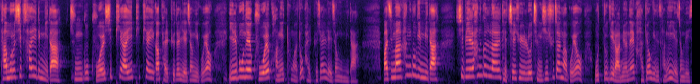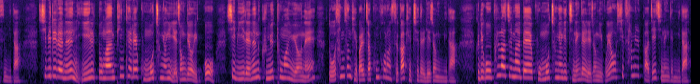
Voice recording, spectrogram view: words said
다음으로 14일입니다. 중국 9월 CPI, PPI가 발표될 예정이고요. 일본의 9월 광의통화도 발표될 예정입니다. 마지막 한국입니다. 10일 한글날 대체 휴일로 증시 휴장하고요. 오뚜기 라면의 가격 인상이 예정돼 있습니다. 11일에는 2일 동안 핀텔의 공모 청약이 예정되어 있고 12일에는 금융통화위원회 또 삼성 개발자 컨퍼런스가 개최될 예정입니다. 그리고 플라즈맵의 공모 청약이 진행될 예정이고요. 13일까지 진행됩니다.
